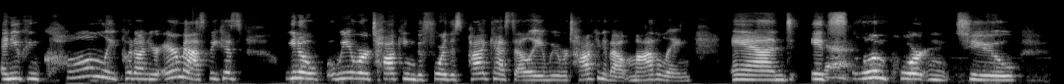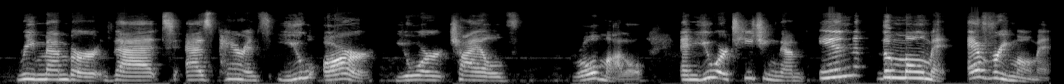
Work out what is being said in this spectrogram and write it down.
and you can calmly put on your air mask because you know we were talking before this podcast ellie and we were talking about modeling and it's yes. so important to remember that as parents you are your child's role model and you are teaching them in the moment every moment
